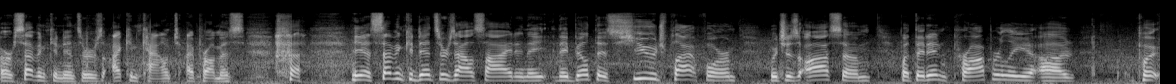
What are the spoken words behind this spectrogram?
or seven condensers. I can count, I promise. he has seven condensers outside, and they, they built this huge platform, which is awesome, but they didn't properly uh, put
